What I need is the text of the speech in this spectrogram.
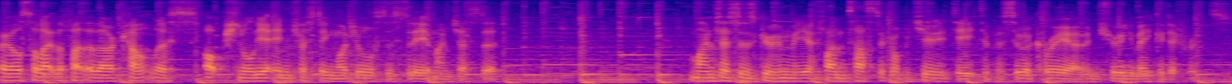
I also like the fact that there are countless optional yet interesting modules to study at Manchester. Manchester has given me a fantastic opportunity to pursue a career and truly make a difference.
